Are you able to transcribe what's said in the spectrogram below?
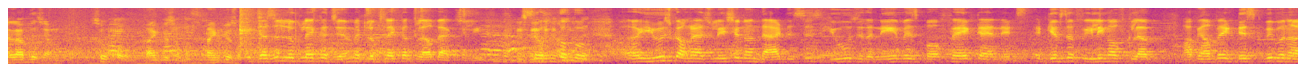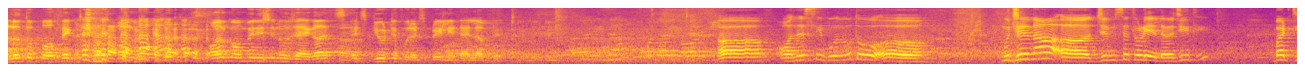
i love the gym superb Thank you so much. Thank you so much. It doesn't look like a gym, it looks like a club actually. So, a huge congratulations on that. This is huge. The name is perfect and it's it gives the feeling of club. आप यहाँ पे एक डिस्क भी बना लो तो perfect all combination हो जाएगा. It's, it's beautiful. It's brilliant. I loved it. Honestly बोलूँ तो uh, मुझे ना जिम से थोड़ी एलर्जी थी। बट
